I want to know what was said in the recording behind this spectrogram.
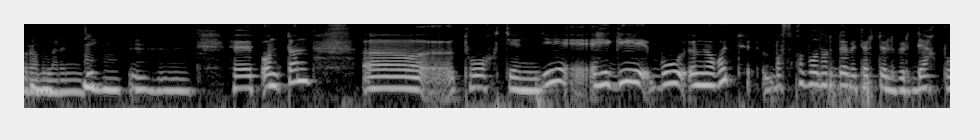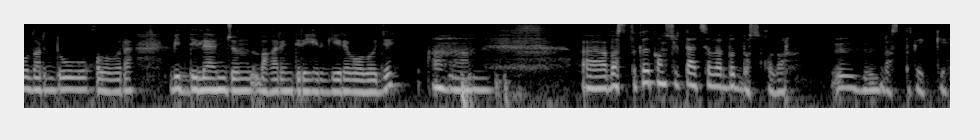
туралларын ди. Хөп онтон туох тенди эги бу өңөгөт боско болорду бетер төлбүрдэх болорду холовора биддилен жон багарын тирихергире боло ди. Бастыкы консультациялар бут босколор. Бастыкы икки.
